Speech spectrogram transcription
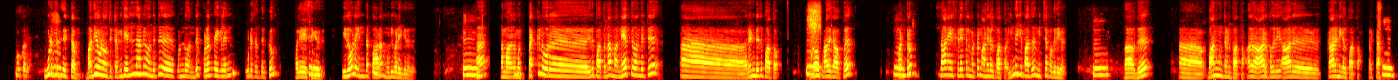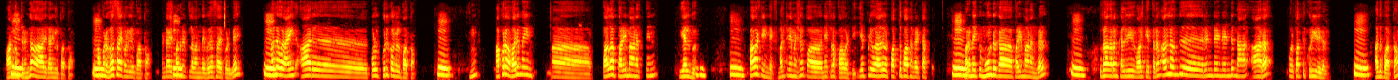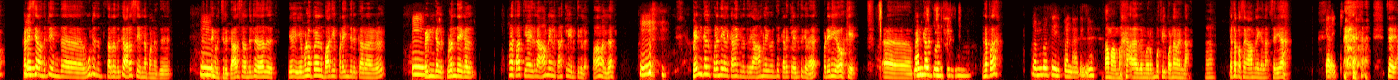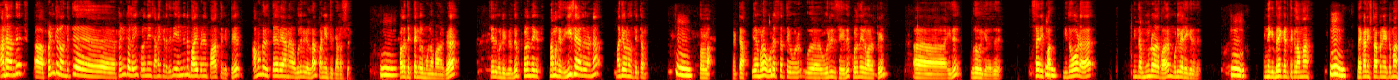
ஊட்டச்சத்து திட்டம் மதிய உணவு திட்டம் இது எல்லாமே வந்துட்டு கொண்டு வந்து குழந்தைகளின் ஊட்டச்சத்துக்கும் வழிவகை செய்கிறது. இதோட இந்த பாடம் முடிவடைகிறது? நம்ம நம்ம டக்குன்னு ஒரு இது பார்த்தோம்னா நம்ம நேத்து வந்துட்டு ரெண்டு இது பார்த்தோம். உணவு பாதுகாப்பு மற்றும் தானியல் கிடைத்தல் மற்றும் அணுகல் பார்த்தோம். இன்னைக்கு பார்த்தது மிச்ச பகுதிகள். அதாவது வாங்கும் திறன் பார்த்தோம். அது ஆறு பகுதி ஆறு காரணிகள் பார்த்தோம். கரெக்டா வாங்கும். திறன்ல ஆறு காரணிகள் பார்த்தோம். அப்புறம் விவசாய கொள்கை பார்த்தோம். ரெண்டாயிரத்தி. பதினெட்டுல வந்த விவசாய கொள்கை. அது ஒரு ஐந்து ஆறு கொள் குறிக்கோள்கள் பார்த்தோம். அப்புறம் வறுமையின் ஆஹ், பல பரிமாணத்தின் இயல்பு. ம். Poverty index multidimensional nature of poverty எப்படி அதாவது ஒரு பத்து பார்த்தோம் கரெக்டா வறுமைக்கு மூன்று பரிமாணங்கள். சுகாதாரம் கல்வி வாழ்க்கை தரம். அதுல வந்து ரெண்டு ரெண்டு ரெண்டு ஆறா ஒரு பத்து குறியீடுகள். அது பார்த்தோம். கடைசியா வந்துட்டு இந்த ஊட்டச்சத்து தர்றதுக்கு அரசு என்ன பண்ணுது? திட்டங்கள் வச்சிருக்கு. அரசு வந்துட்டு அதாவது எவ்வளவு பேர் பாதிப்படைந்திருக்கிறார்கள்? ம். பெண்கள் குழந்தைகள். ஆனா பாத்தியா இதுல ஆம்பளைகள் கணக்குல எடுத்துக்கல. பாவம் இல்ல பெண்கள் குழந்தைகள் கணக்கு எடுத்துருக்க ஆம்பளை வந்து கணக்குல எடுத்துக்கல. பட் இனி ஓகே பெண்கள் குழந்தை என்னப்பா? ரொம்ப ஃபீல் பண்ணாதீங்க. ஆமா ஆமா அது ரொம்ப ஃபீல் பண்ண வேண்டாம். கெட்ட பசங்க ஆம்பளைங்க எல்லாம் சரியா சரி ஆனா வந்து பெண்கள் வந்துட்டு பெண்களையும் குழந்தையும் கணக்கெடுத்து என்னென்ன பாதிப்பு பார்த்துக்கிட்டு அவங்களுக்கு தேவையான உதவிகள் எல்லாம் பண்ணிட்டு இருக்கு அரசு பல திட்டங்கள் மூலமாக செய்து கொண்டிருக்கிறது. குழந்தைகள் நமக்கு ஈஸியா எழுதணும்னா மதிய உணவு திட்டம் சொல்லலாம். கரெக்டா இதன் மூலம் ஊட்டச்சத்தை உறுதி செய்து குழந்தைகள் வளர்ப்பில் இது உதவுகிறது. சரிப்பா. இதோட இந்த மூன்றாவது பாதம் முடிவடைகிறது. இன்னைக்கு பிரேக் எடுத்துக்கலாமா? Recording stop பண்ணிட்டுமா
